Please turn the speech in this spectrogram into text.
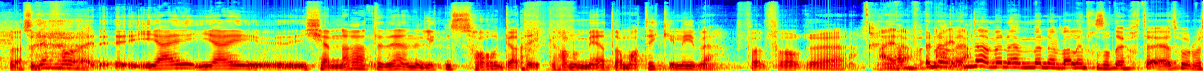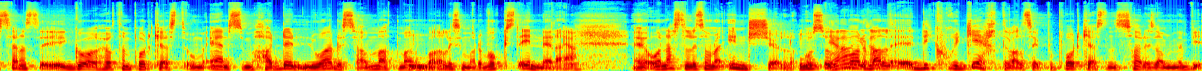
Så derfor, jeg, jeg kjenner at det er en liten sorg at jeg ikke har noe mer dramatikk i livet. For, for Nei da. Nei, Nei da. nei, men, men det er veldig interessant. Jeg, hørte, jeg tror det var senest i går jeg hørte en podkast om en som hadde noe av det samme, at man bare liksom hadde vokst inn i det. Ja. Eh, Og nesten litt sånn unnskyld. Og så Ja, var det vel, De korrigerte vel seg på podkasten, så sa de sånn men vi,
